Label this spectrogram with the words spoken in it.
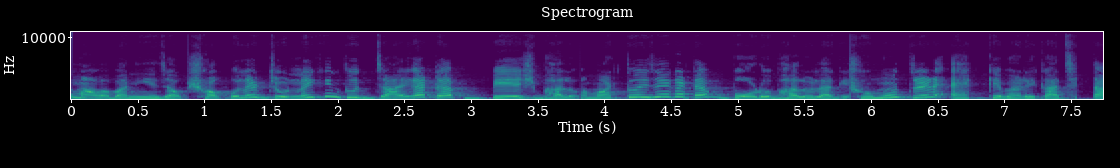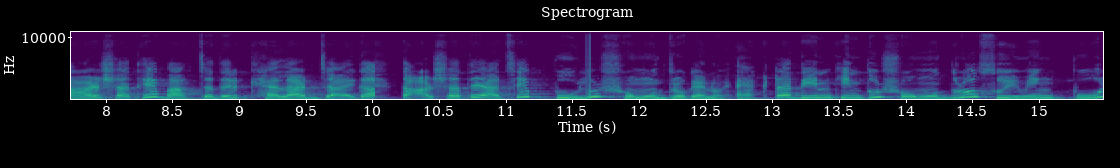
মা বাবা নিয়ে যাও। সকলের জন্যই কিন্তু জায়গাটা বেশ ভালো। আমার তো এই জায়গাটা বড় ভালো লাগে। সমুদ্রের এক্কেবারে কাছে। তার সাথে বাচ্চাদের খেলার জায়গা, তার সাথে আছে পুল। সমুদ্র কেন? একটা দিন কিন্তু সমুদ্র, সুইমিং পুল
